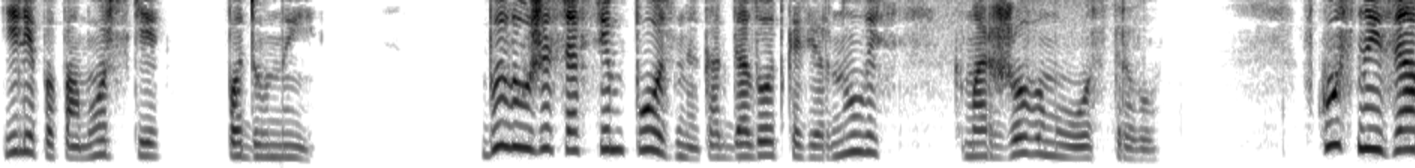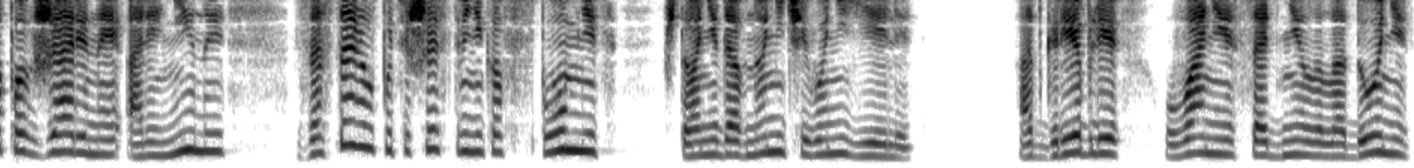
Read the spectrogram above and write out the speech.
или по-поморски подуны. Было уже совсем поздно, когда лодка вернулась к Моржовому острову. Вкусный запах жареной оленины заставил путешественников вспомнить, что они давно ничего не ели. От гребли у Вани соднило ладони,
